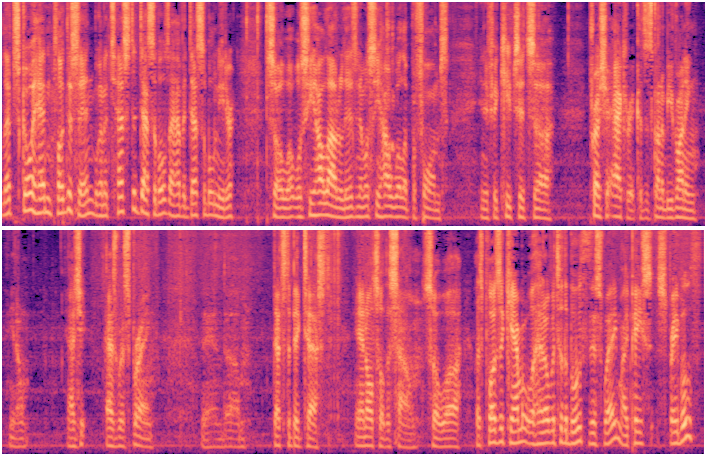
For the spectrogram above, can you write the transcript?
let's go ahead and plug this in. We're going to test the decibels. I have a decibel meter. So uh, we'll see how loud it is, and then we'll see how well it performs. And if it keeps its... Uh, pressure accurate because it's going to be running, you know, as you, as we're spraying, and um, that's the big test, and also the sound. So uh, let's pause the camera. We'll head over to the booth this way, my Pace spray booth,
